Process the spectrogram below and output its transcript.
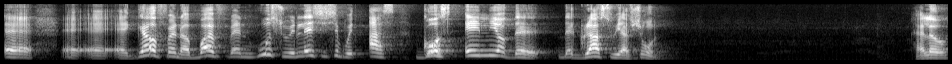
a, a, a girlfriend or boyfriend whose relationship with us goes any of the, the graphs we have shown. Hello?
